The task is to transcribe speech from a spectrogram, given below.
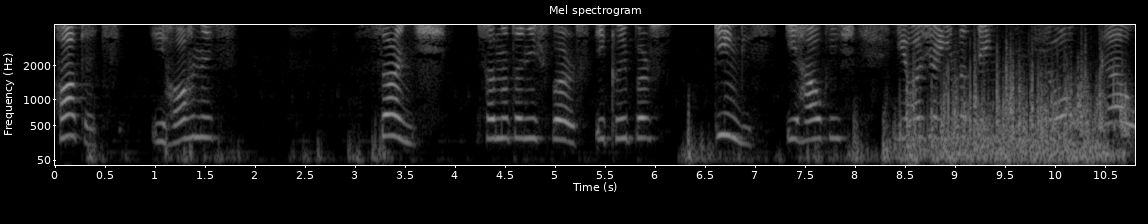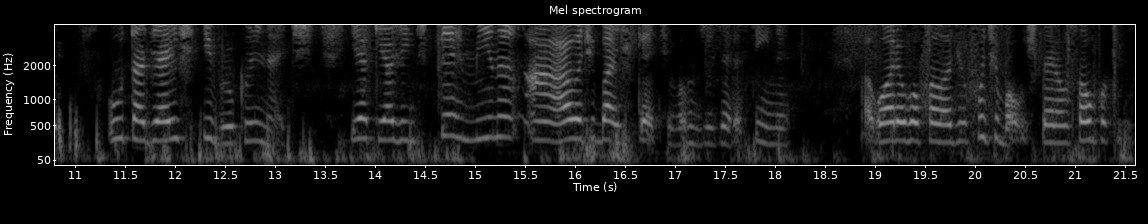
Rockets e Hornets. Suns, San Antonio Spurs e Clippers. Kings e Hawks. E hoje ainda tem um jogão. Utah Jazz e Brooklyn Nets. E aqui a gente termina a aula de basquete, vamos dizer assim, né? Agora eu vou falar de futebol. Espera só um pouquinho.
